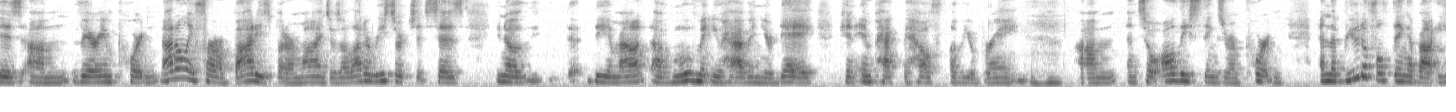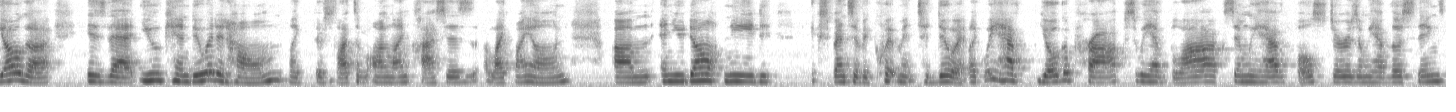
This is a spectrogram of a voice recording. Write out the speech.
is um, very important, not only for our bodies, but our minds. There's a lot of research that says, you know, the, the amount of movement you have in your day can impact the health of your brain. Mm-hmm. Um, and so all these things are important. And the beautiful thing about yoga is that you can do it at home. Like there's lots of online classes like my own, um, and you don't need expensive equipment to do it. Like we have yoga props, we have blocks, and we have bolsters, and we have those things.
